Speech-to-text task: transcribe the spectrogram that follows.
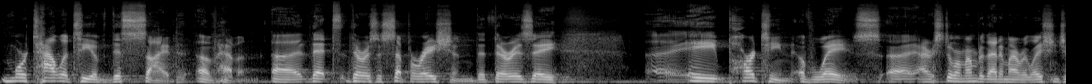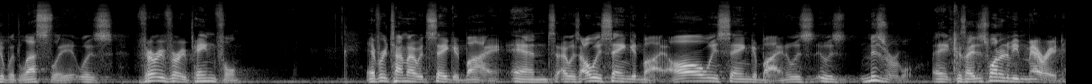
mortality of this side of heaven, uh, that there is a separation, that there is a, a parting of ways. Uh, I still remember that in my relationship with Leslie. It was very, very painful every time I would say goodbye. And I was always saying goodbye, always saying goodbye. And it was, it was miserable because eh, I just wanted to be married.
